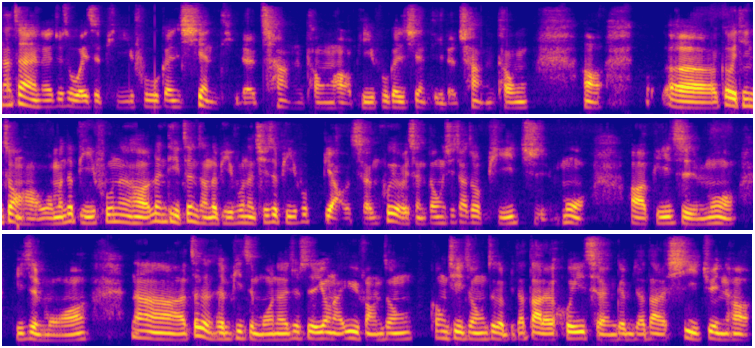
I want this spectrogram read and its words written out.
那再来呢，就是维持皮肤跟腺体的畅通哈，皮肤跟腺体的畅通，好，呃，各位听众哈，我们的皮肤呢哈，人体正常的皮肤呢，其实皮肤表层会有一层东西叫做皮脂膜，啊，皮脂膜，皮。脂膜。那这个层皮脂膜呢，就是用来预防中空气中这个比较大的灰尘跟比较大的细菌哈，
